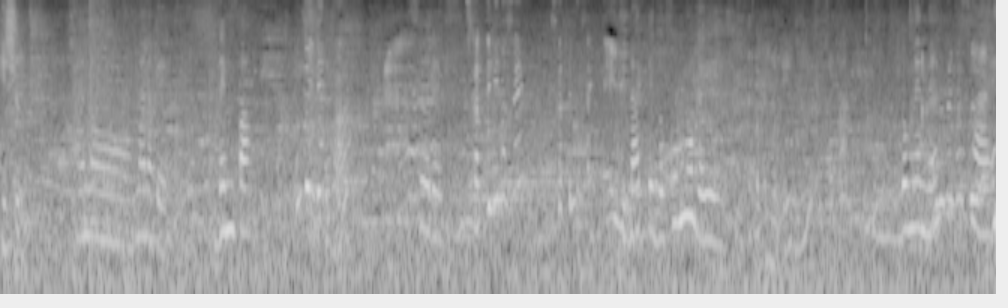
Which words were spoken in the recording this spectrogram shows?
機種。あのなんだっけ？電波。本当に電波？そうです。使ってみません？使ってみません？au だってドコモがいい。どこもいい gumende. Hi.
